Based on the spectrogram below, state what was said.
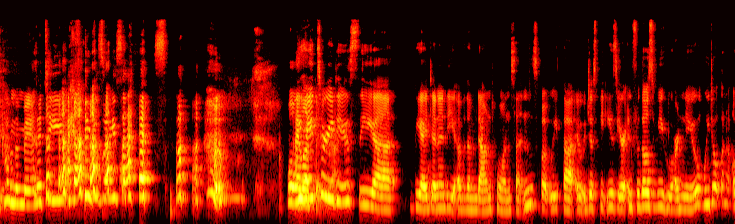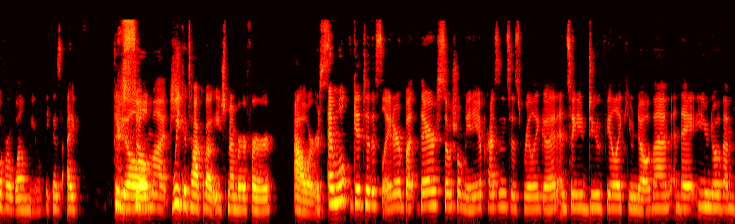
become the manatee. I think is what he says. well we hate to 30 Rock. reduce the uh the identity of them down to one sentence, but we thought it would just be easier. And for those of you who are new, we don't want to overwhelm you because I feel There's so much. we could talk about each member for hours. and we'll get to this later, but their social media presence is really good, and so you do feel like you know them, and they you know them.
